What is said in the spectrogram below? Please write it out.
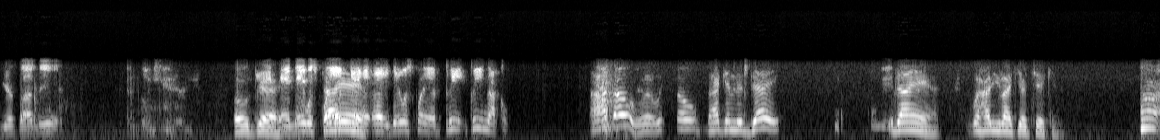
Yes, I did. Okay. And they was playing. Diane. Hey, hey, they was playing P- Pinochle. I know. Well, we know back in the day. Diane, well, how do you like your chicken? Uh,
